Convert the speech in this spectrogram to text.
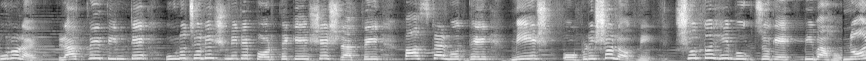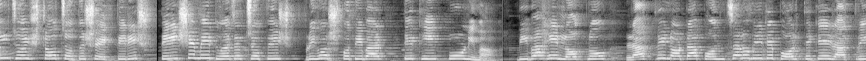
পুনরায় রাত্রি তিনটে উনচল্লিশ মিনিটের পর থেকে শেষ রাত্রি পাঁচটার মধ্যে মেষ ও বৃষ লগ্নে। সুতহি বুক যোগে বিবাহ। নয় জ্যৈষ্ঠ চোদ্দশো একত্রিশ, তেইশে মে দু হাজার চব্বিশ বৃহস্পতিবার, তিথি পূর্ণিমা। বিবাহের লগ্ন রাত্রি নটা পঞ্চান্ন মিনিটের পর থেকে রাত্রি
